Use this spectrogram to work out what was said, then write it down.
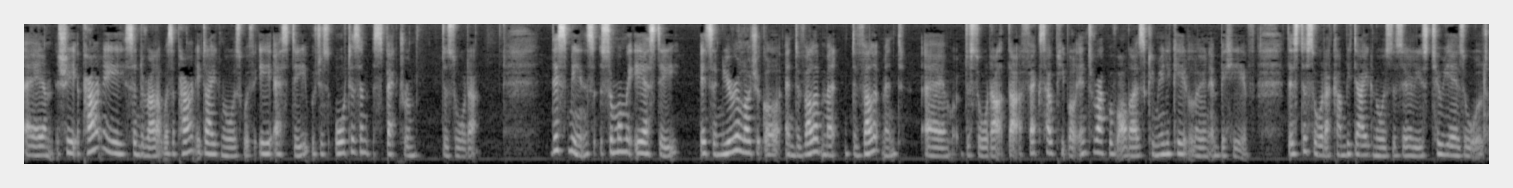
Um, she apparently, Cinderella, was apparently diagnosed with ASD, which is Autism Spectrum Disorder. This means someone with ASD it's a neurological and development development um, disorder that affects how people interact with others, communicate, learn, and behave. This disorder can be diagnosed as early as two years old.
